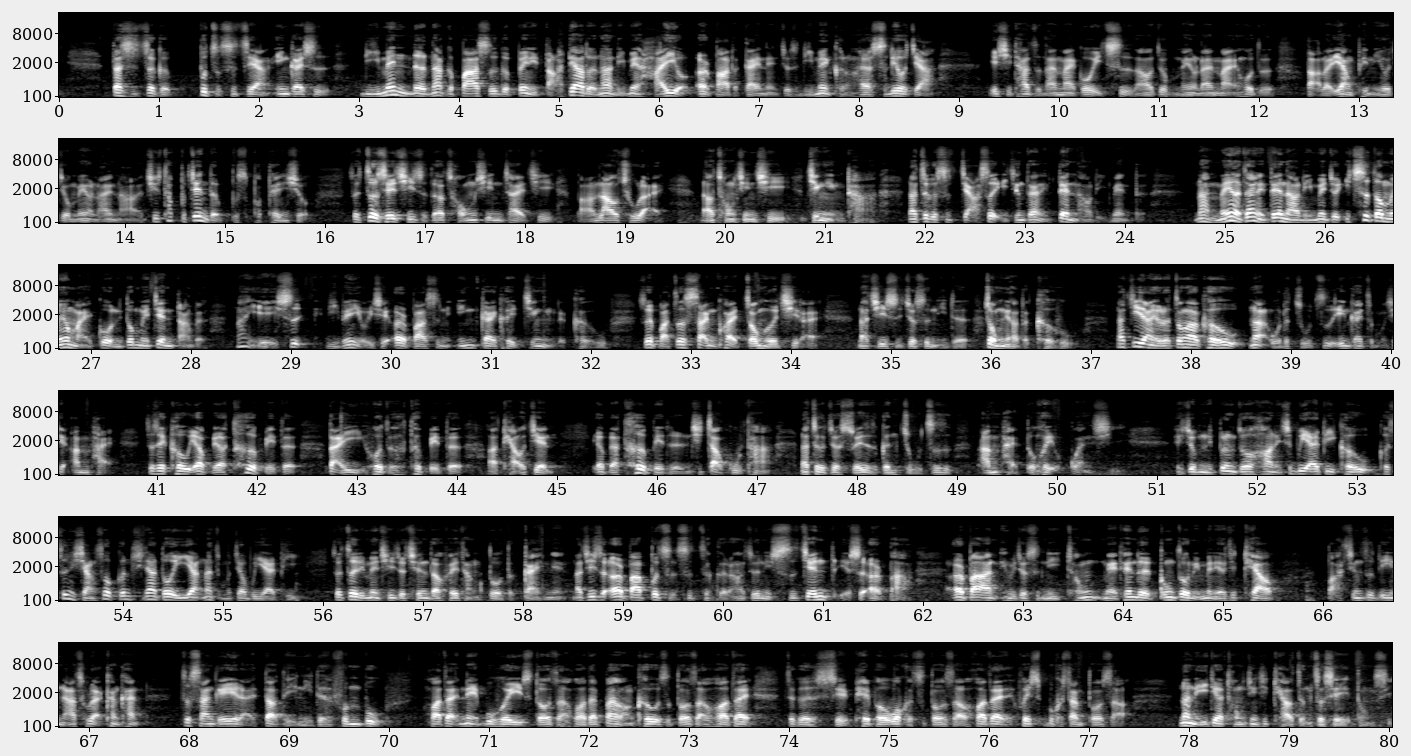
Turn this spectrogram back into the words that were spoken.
但是这个不只是这样，应该是。里面的那个八十个被你打掉的，那里面还有二八的概念，就是里面可能还有十六家，也许他只来买过一次，然后就没有来买，或者打了样品以后就没有来拿了。其实他不见得不是 potential，所以这些其实都要重新再去把它捞出来，然后重新去经营它。那这个是假设已经在你电脑里面的，那没有在你电脑里面就一次都没有买过，你都没建档的，那也是里面有一些二八是你应该可以经营的客户，所以把这三块综合起来，那其实就是你的重要的客户。那既然有了重要客户，那我的组织应该怎么去安排？这些客户要不要特别的待遇或者特别的啊条件？要不要特别的人去照顾他？那这个就随着跟组织安排都会有关系。也就你不能说哈，你是 VIP 客户，可是你享受跟其他都一样，那怎么叫 VIP？所以这里面其实就牵扯到非常多的概念。那其实二八不只是这个，然后就是你时间也是二八。二八里面就是你从每天的工作里面你要去挑。把行事历拿出来看看，这三个月来到底你的分布花在内部会议是多少，花在拜访客户是多少，花在这个写 paperwork 是多少，花在 Facebook 上多少？那你一定要重新去调整这些东西，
